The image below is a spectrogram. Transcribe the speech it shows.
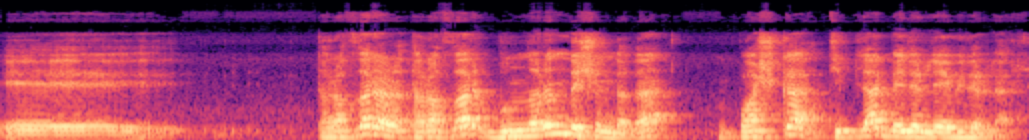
e, taraflar ara- taraflar bunların dışında da başka tipler belirleyebilirler.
